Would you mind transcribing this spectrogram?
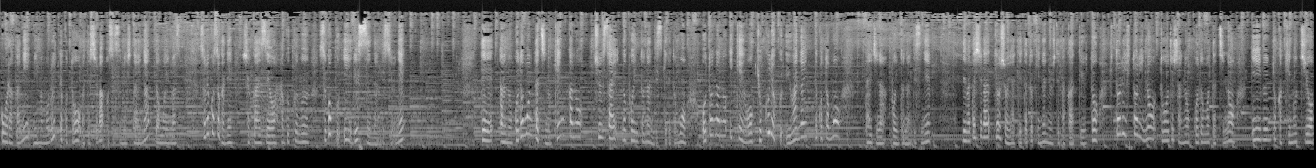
おおらかに見守るってことを私はお勧めしたいなって思います。それこそがね、社会性を育む、すごくいいレッスンなんですよね。で、あの、子供たちの喧嘩の仲裁のポイントなんですけれども、大人の意見を極力言わないってことも大事なポイントなんですね。で、私が教師をやっていた時何をしてたかっていうと、一人一人の当事者の子供たちの言い分とか気持ちを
